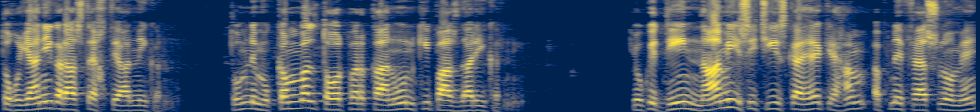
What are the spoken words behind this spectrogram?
تغیانی کا راستہ اختیار نہیں کرنا۔ تم نے مکمل طور پر قانون کی پاسداری کرنی۔ کیونکہ دین نام ہی اسی چیز کا ہے کہ ہم اپنے فیصلوں میں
